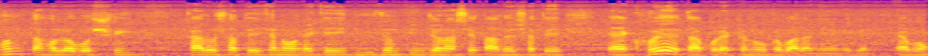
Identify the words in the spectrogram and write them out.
হন, তাহলে অবশ্যই কারোর সাথে এখানে অনেকেই দুইজন, তিনজন আসে, তাদের সাথে এক হয়ে তারপর একটা নৌকা ভাড়া নিয়ে নেবেন। এবং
